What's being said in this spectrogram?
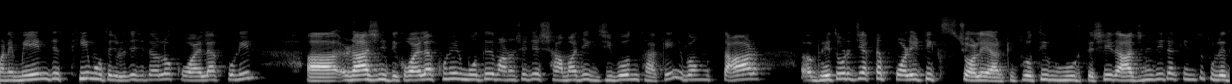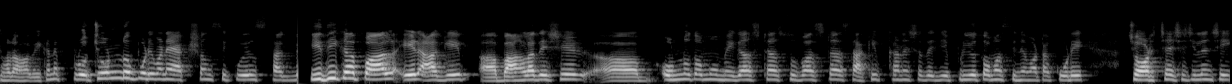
মানে মেন যে থিম হতে চলেছে সেটা হলো কয়লা খনির রাজনীতি। কয়লা খনির মধ্যে মানুষের যে সামাজিক জীবন থাকে এবং তার ভেতর যে একটা পলিটিক্স চলে আর কি প্রতি মুহূর্তে, সেই রাজনীতিটা কিন্তু তুলে ধরা হবে। এখানে প্রচণ্ড পরিমাণে অ্যাকশন সিকোয়েন্স থাকবে। ইদিকা পাল এর আগে বাংলাদেশের অন্যতম মেগাস্টার সুপারস্টার সাকিব খানের সাথে যে প্রিয়তমা সিনেমাটা করে চর্চা এসেছিলেন সেই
